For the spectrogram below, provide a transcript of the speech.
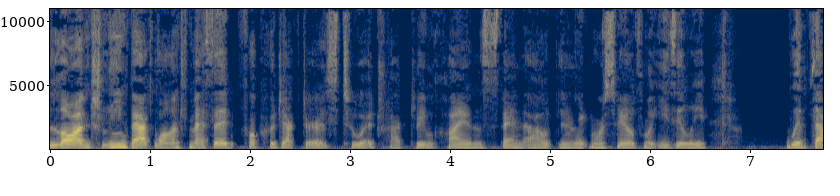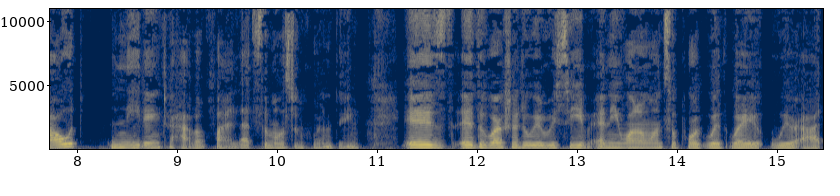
launch lean back launch method for projectors to attract dream clients, stand out, and make more sales more easily without needing to have a plan. That's the most important thing. Is is the workshop do we receive any one-on-one support with where we're at?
